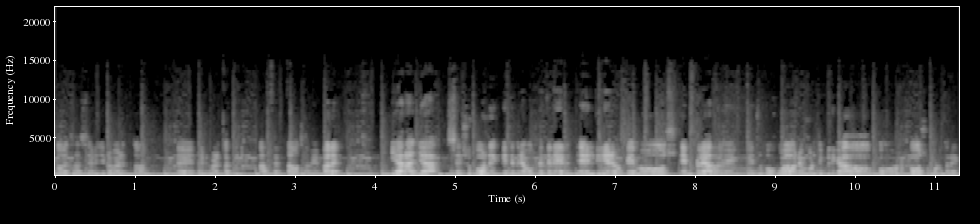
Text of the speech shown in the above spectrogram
¿dónde está Sergi Roberto? Sergi Roberto aquí, aceptamos también, ¿vale? Y ahora ya se supone que tendríamos que tener el dinero que hemos empleado en estos dos jugadores multiplicado por 2 o por 3.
